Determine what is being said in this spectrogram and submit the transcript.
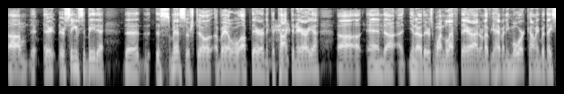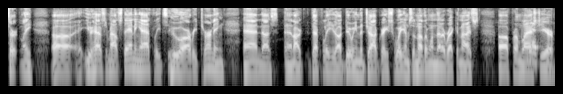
Um, yeah. there, there seems to be the the the Smiths are still available up there in the Catoctin area, uh, and uh, you know there's one left there. I don't know if you have any more coming, but they certainly uh, you have some outstanding athletes who are returning and uh, and are definitely uh, doing the job. Grace Williams, another one that I recognize uh, from last yes. year.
